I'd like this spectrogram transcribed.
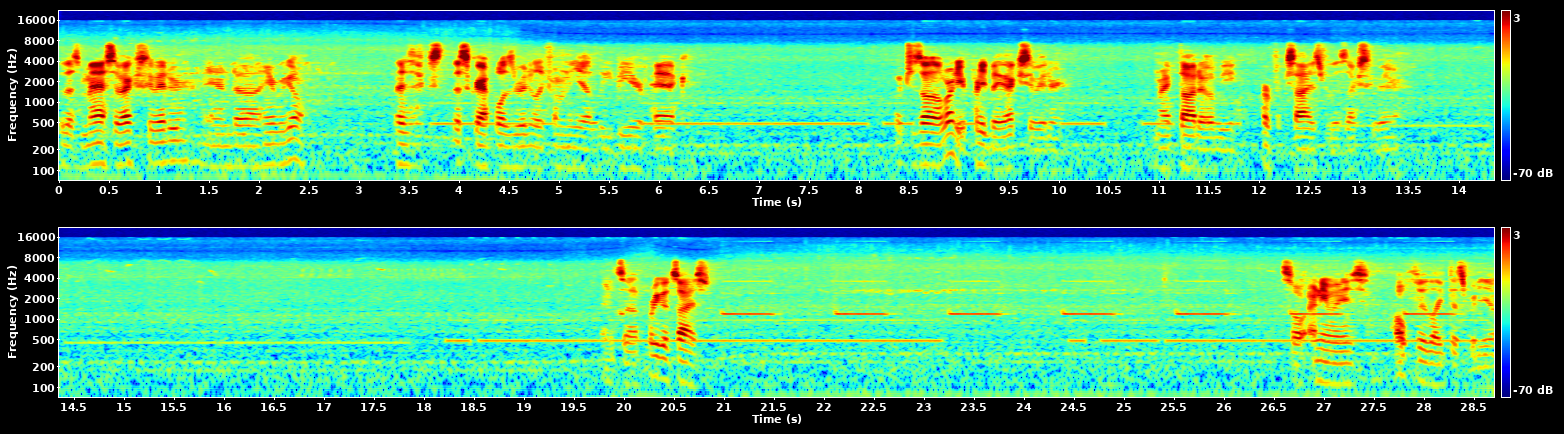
with this massive excavator, and uh, here we go. This, this grapple is originally from the uh, Liebherr pack, which is already a pretty big excavator, and I thought it would be perfect size for this excavator. And it's a pretty good size. So anyways, hopefully you like this video,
